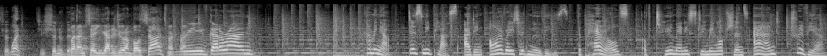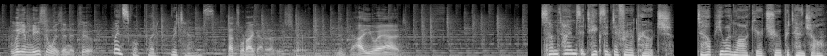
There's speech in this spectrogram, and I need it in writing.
shouldn't- what? She shouldn't have been. But I'm saying you got to do it on both sides, my friend. We've got to run. Coming up, Disney Plus adding R rated movies, the perils of too many streaming options, and trivia Liam Neeson was in it too. when Squawk Pod returns. That's what I got out of this story. the value add. Sometimes it takes a different approach to help you unlock your true potential.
